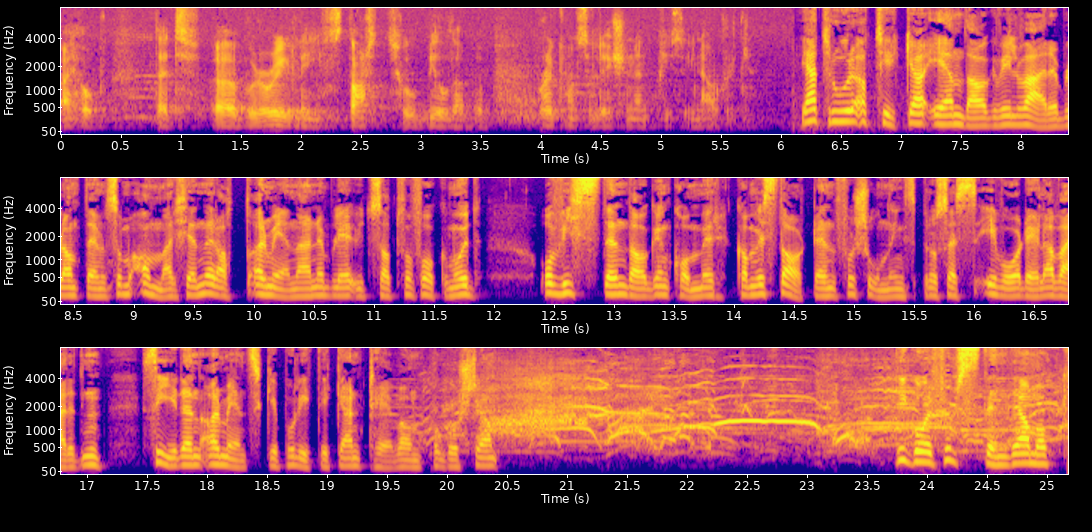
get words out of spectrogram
I hope that uh, we really start to build up reconciliation and peace in our region. Jeg tror at Tyrkia en dag vil være blant dem som anerkjenner at armenerne ble utsatt for folkemord, og hvis den dagen kommer, kan vi starte en forsoningsprosess i vår del av verden, sier den armenske politikeren Tevan Pogosjan. De går fullstendig amok,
